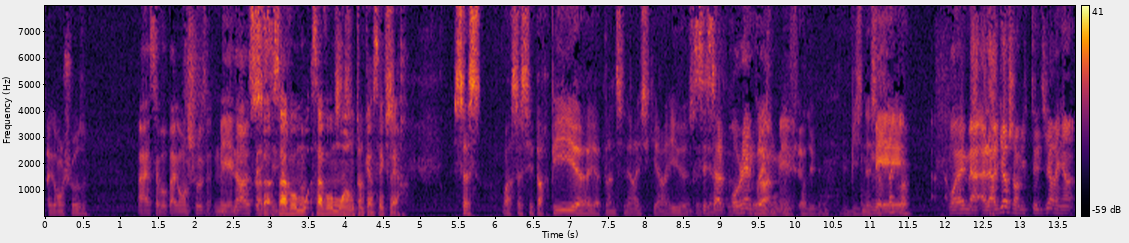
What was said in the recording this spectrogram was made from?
Pas grand chose. ouais, ça vaut pas grand chose. Mais non, c'est- Ça, c'est ça vaut, ça vaut Ça, moins c'est en tout cas, c'est clair. Ça, ouais, ça s'éparpille, euh, il y a plein de scénaristes qui arrivent. C'est ça le problème, ouais, quoi, ont mais- faire du, du business Mais- après, quoi. Ouais, mais à la rigueur, j'ai envie de te dire, rien.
